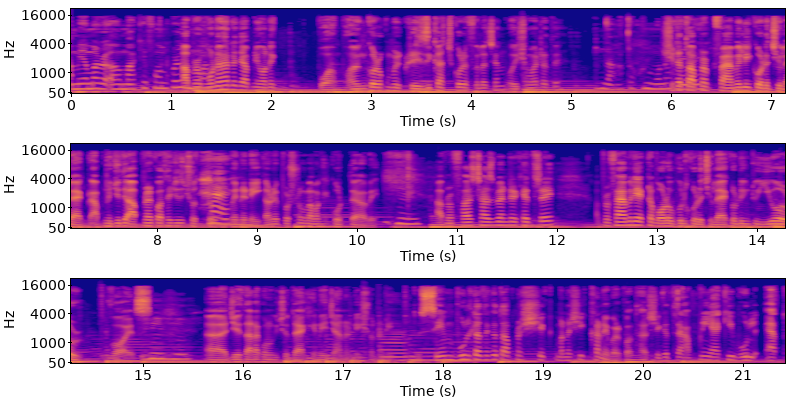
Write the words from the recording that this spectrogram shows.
আমি আমার মাকে ফোন করলাম আপনার মনে হয় না যে আপনি অনেক ভয়ঙ্কর রকমের ক্রেজি কাজ করে ফেলেছেন ওই সময়টাতে? না তখন মনে সেটা তো আপনার ফ্যামিলি করেছিল একটা আপনি যদি আপনার কথা যদি সত্য হ্যাঁ। মেনে নেই কারণ এই প্রশ্নগুলো আমাকে করতে হবে। আপনার ফার্স্ট হাজব্যান্ডের ক্ষেত্রে আপনার ফ্যামিলি একটা বড় ভুল করেছিল অ্যাকর্ডিং টু ইয়োর ভয়েস। যে তারা কোনো কিছু দেখেনি জানেনি শোনেনি। তো সেম ভুলটা থেকে তো আপনার মানে শিক্ষা নেবার কথা। সেক্ষেত্রে আপনি একই ভুল এত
